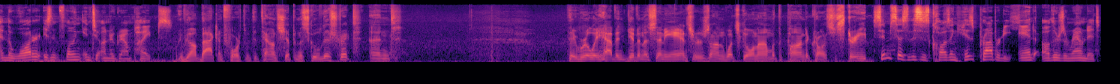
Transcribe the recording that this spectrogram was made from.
and the water isn't flowing into underground pipes. We've gone back and forth with the township and the school district, and they really haven't given us any answers on what's going on with the pond across the street. Simms says this is causing his property and others around it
